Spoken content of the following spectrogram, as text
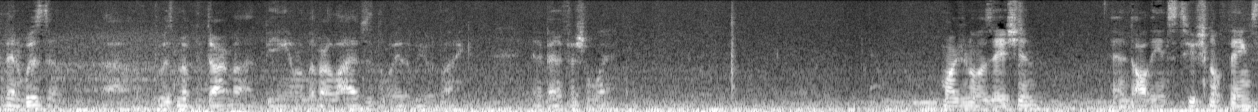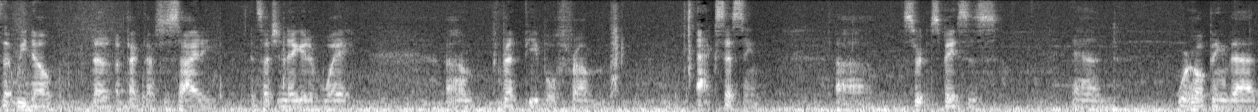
And then wisdom, uh, the wisdom of the Dharma and being able to live our lives in the way that we would like, in a beneficial way. Marginalization and all the institutional things that we know that affect our society in such a negative way um, prevent people from accessing uh, certain spaces. And we're hoping that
